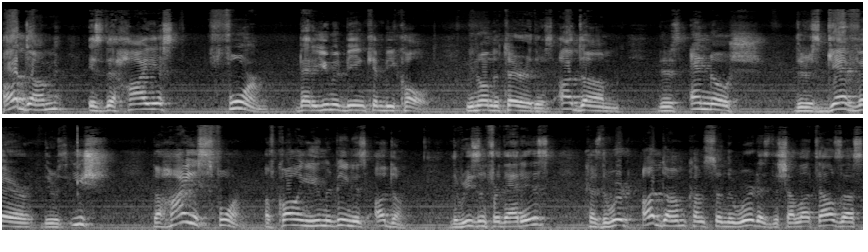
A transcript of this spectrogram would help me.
Adam is the highest form that a human being can be called. We know in the Torah there's Adam, there's Enosh, there's Gever, there's Ish. The highest form of calling a human being is Adam. The reason for that is because the word Adam comes from the word, as the Shalah tells us,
